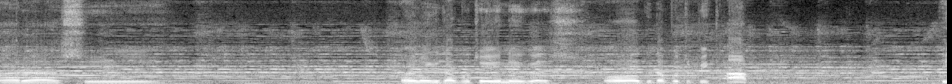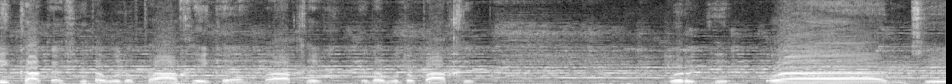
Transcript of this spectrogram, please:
garasi oh ini kita butuh ini guys. Oh kita butuh pick up. Pick up guys. Kita butuh pakik ya. Pakik kita butuh pakik pergi. Wanci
